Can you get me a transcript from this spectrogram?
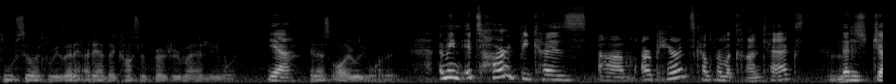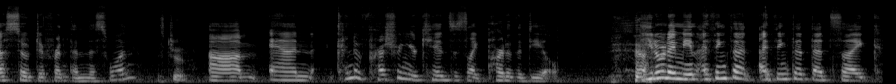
smooth sailing for me because I didn't, I didn't have that constant pressure in my head anymore, Yeah. and that's all I really wanted. I mean, it's hard because um, our parents come from a context Mhm. that is just so different than this one. It's true. Um, and kind of pressuring your kids is like part of the deal. you know what I mean? I think that I think that that's like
